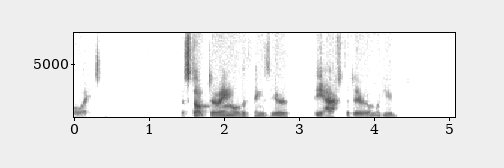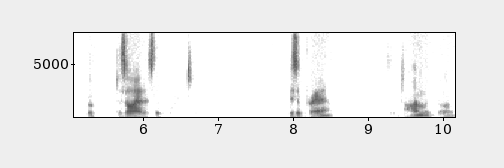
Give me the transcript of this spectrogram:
away to? To stop doing all the things that you, that you have to do, and what do you desire to away to? Is it prayer? Is it time with God?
